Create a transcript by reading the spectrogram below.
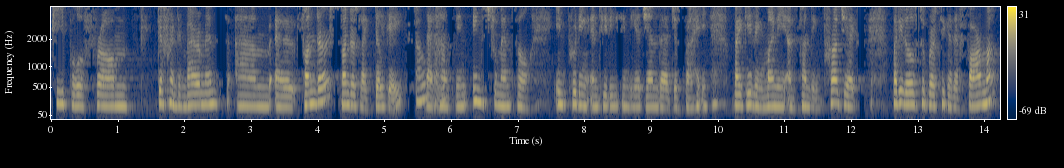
people from different environments, um, uh, funders, funders like Bill Gates, okay. that has been instrumental in putting NTDs in the agenda just by by giving money and funding projects. But it also brought together pharma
